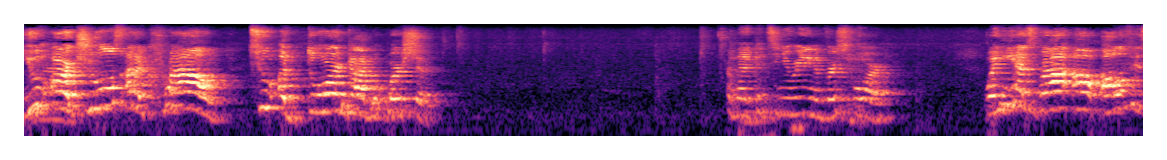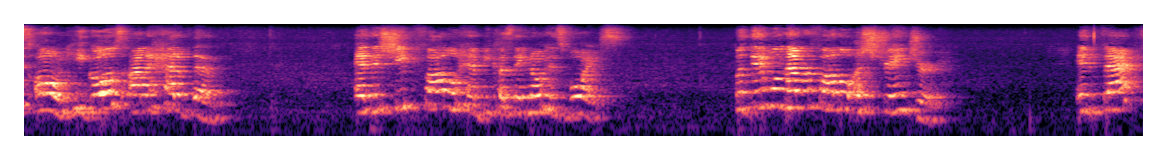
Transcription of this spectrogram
You are jewels on a crown to adorn God with worship. I'm going to continue reading in verse 4. When he has brought out all of his own, he goes on ahead of them. And his sheep follow him because they know his voice. But they will never follow a stranger. In fact,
